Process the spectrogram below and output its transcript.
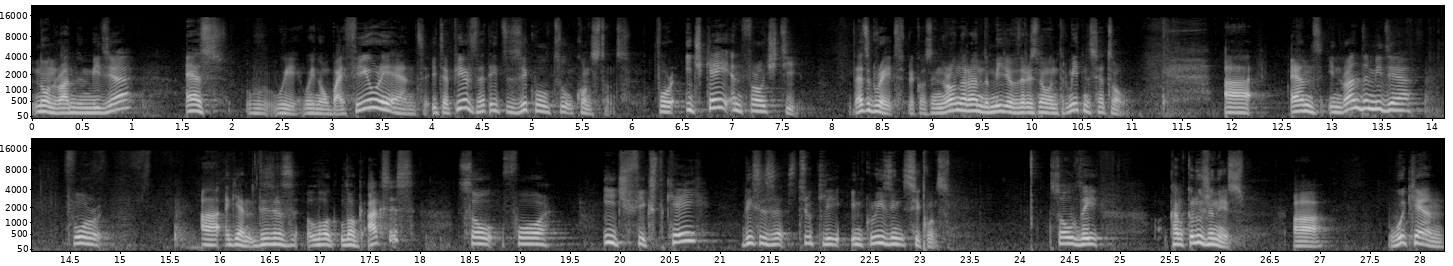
non-random media as we, we know by theory, and it appears that it is equal to constant for each k and for each t. That's great, because in non-random media there is no intermittence at all. Uh, and in random media, for, uh, again, this is log, log axis. So for each fixed k, this is a strictly increasing sequence. So the conclusion is uh, we can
